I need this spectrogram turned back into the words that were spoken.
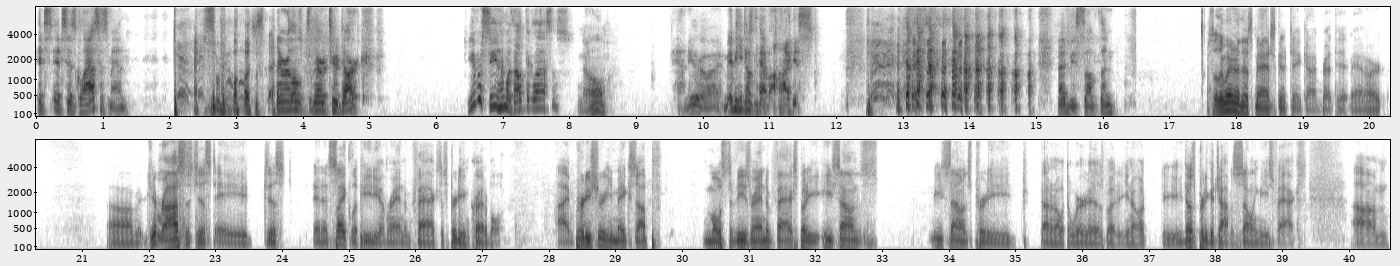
It's it's his glasses, man. I suppose They were a little they were too dark. You ever seen him without the glasses? no. Yeah, neither have I. Maybe he doesn't have eyes. That'd be something. So the winner of this match is going to take on Bret the Hitman Hart. Um, Jim Ross is just a just an encyclopedia of random facts. It's pretty incredible. I'm pretty sure he makes up most of these random facts, but he, he sounds he sounds pretty. I don't know what the word is, but you know he does a pretty good job of selling these facts. Um,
